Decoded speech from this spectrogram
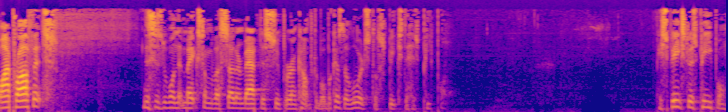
Why prophets? This is the one that makes some of us Southern Baptists super uncomfortable because the Lord still speaks to His people. He speaks to His people.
